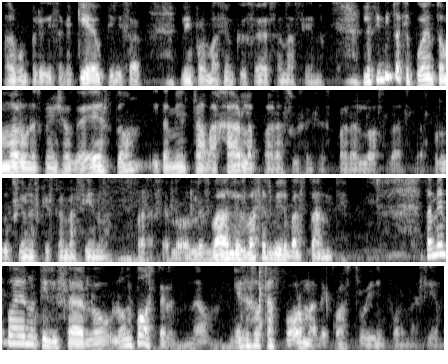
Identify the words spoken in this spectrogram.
algún periodista que quiera utilizar la información que ustedes están haciendo. Les invito a que puedan tomar un screenshot de esto y también trabajarla para sus para los, las, las producciones que están haciendo para hacerlo. Les va, les va a servir bastante también pueden utilizarlo, un póster. Esa es otra forma de construir información,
